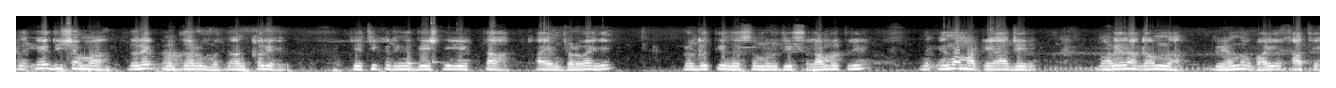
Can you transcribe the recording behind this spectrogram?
અને એ દિશામાં દરેક મતદારો મતદાન કરે, જેથી કરીને દેશની એકતા કાયમ જળવાઈ રહે, પ્રગતિ અને સમૃદ્ધિ સલામત રહે અને એના માટે આજે માળેલા ગામના બહેનો, ભાઈઓ સાથે,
